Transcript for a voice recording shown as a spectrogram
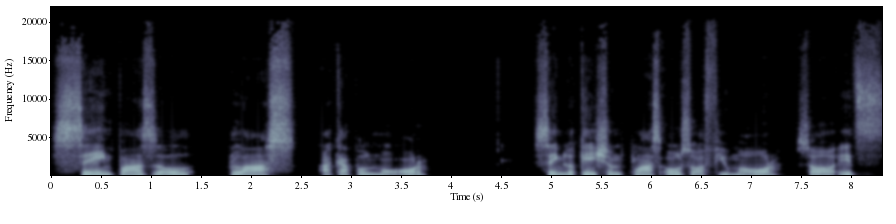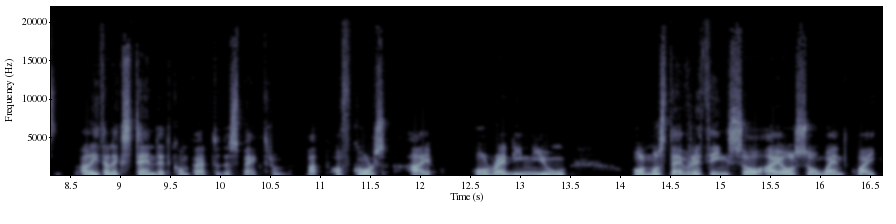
same puzzle plus a couple more, same location plus also a few more. So it's a little extended compared to the Spectrum. But of course, I already knew almost everything, so I also went quite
